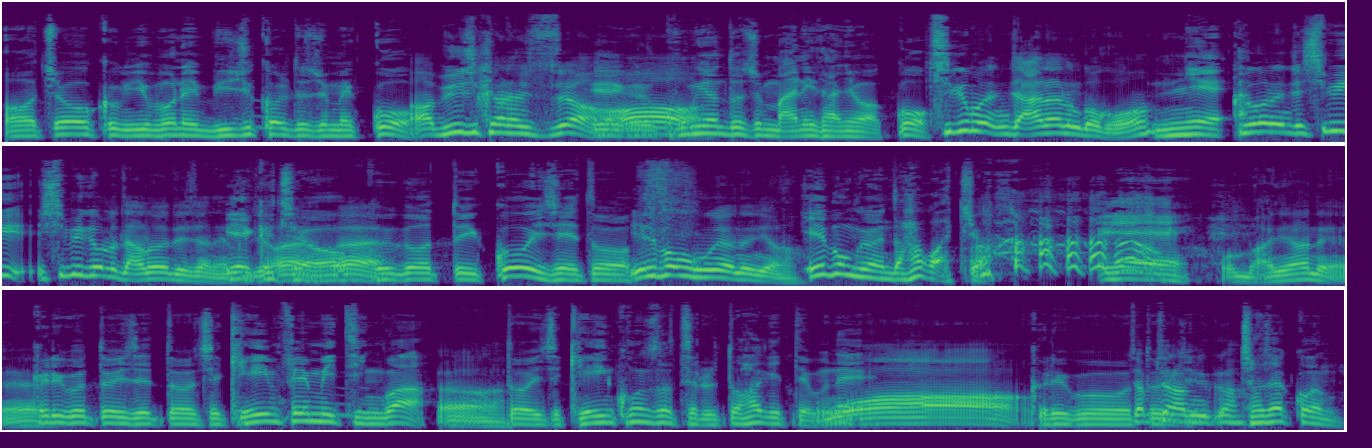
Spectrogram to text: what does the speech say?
어 조금 이번에 뮤지컬도 좀 했고 아, 뮤지컬 하셨어요? 예, 그리고 어. 공연도 좀 많이 다녀왔고 지금은 이제 안 하는 거고. 예. 그거는 이제 12, 12개월로 나눠야 되잖아요. 예? 그렇죠. 예, 예. 그것도 있고 이제 또 일본 공연은요? 일본 공연도 하고 왔죠. 예. 어, 많이 하네. 그리고 또 이제 또 제 개인 팬 미팅과 어. 또 이제 개인 콘서트를 또 하기 때문에 와. 그리고 또 짭짤합니까? 저작권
